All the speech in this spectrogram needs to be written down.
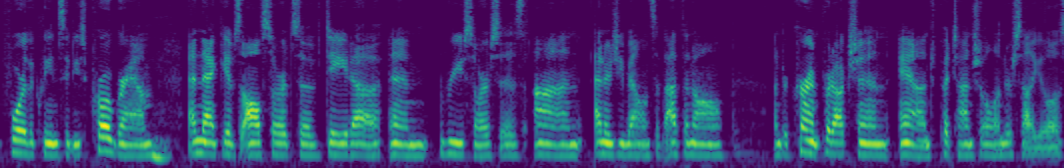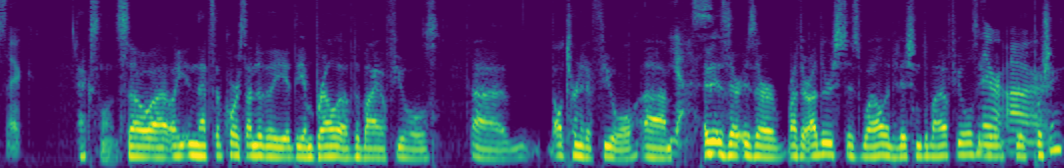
for the Clean Cities program, and that gives all sorts of data and resources on energy balance of ethanol under current production and potential under cellulosic. Excellent. So, uh, and that's of course under the the umbrella of the biofuels. Uh, alternative fuel. Um, Yes. and Is there is there are there others as well in addition to biofuels that you're, you're pushing?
